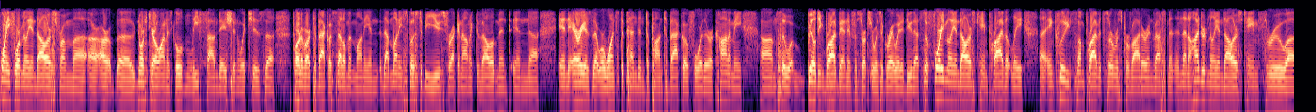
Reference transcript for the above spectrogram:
24 million dollars from our, North Carolina's Golden Leaf Foundation, which is part of our tobacco settlement money, and that money is supposed to be used for economic development in in areas that were once dependent upon tobacco for their economy. Um, so building broadband infrastructure was a great way to do that. So 40 million dollars came privately, uh, including some private service provider investment, and then 100 million dollars came through uh,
